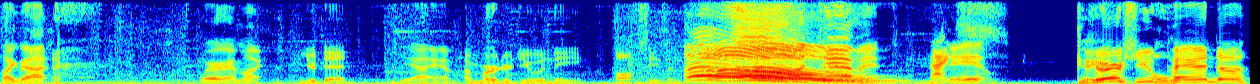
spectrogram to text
like that. Where am I? You're dead. Yeah, I am. I murdered you in the off season. Oh, oh, damn it! Nice. Curse you, oh. panda!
